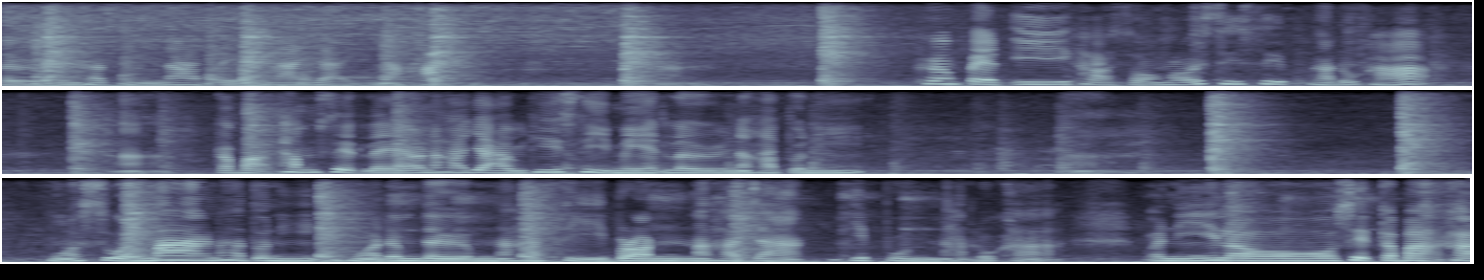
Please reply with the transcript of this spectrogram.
เลยเป็นคัสซีหน้าเต็มหน้าใหญ่นะคะ เครื่อง 8e ค่ะ 240 ค่ะลูกค้าอ่ากระบะทำเสร็จแล้วนะคะ ยาวอยู่ที่ 4 เมตรเลยนะคะ ตัวนี้อ่า หัวสวยมากนะคะ ตัวนี้หัวเดิมๆนะคะ สีบรอนนะคะ จากญี่ปุ่นนะคะลูกค้า วันนี้เราเสร็จกระบะค่ะ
